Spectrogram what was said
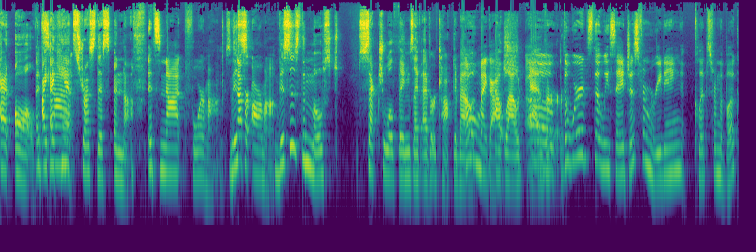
at all. I, I can't stress this enough. It's not for moms. It's This- not for our mom. This is the most sexual things I've ever talked about. Oh my gosh. Out loud Oh, ever. The words that we say just from reading clips from the book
